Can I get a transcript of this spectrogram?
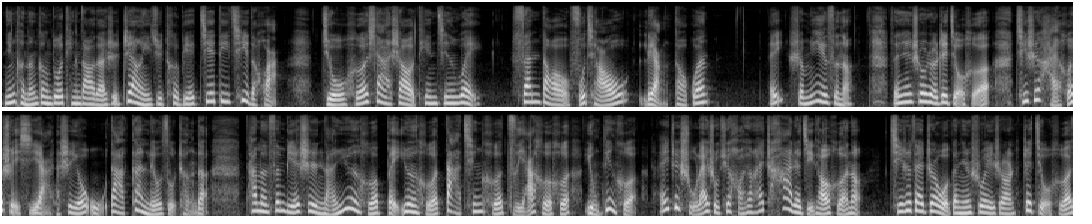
您可能更多听到的是这样一句特别接地气的话：“九河下哨天津卫，三道浮桥两道关。”哎，什么意思呢？咱先说说这九河。其实海河水系呀、是由五大干流组成的，它们分别是南运河、北运河、大清河、子牙河和永定河。哎，这数来数去，好像还差着几条河呢。其实，在这儿我跟您说一声，这九河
